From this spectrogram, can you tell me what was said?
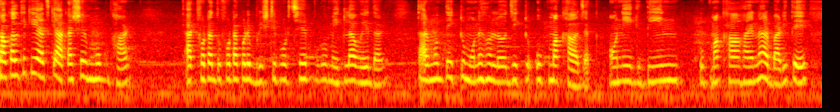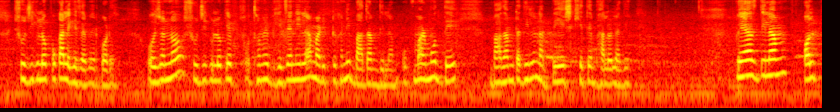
সকাল থেকে আজকে আকাশের মুখ ভার। এক ফোঁটা, দু ফোঁটা করে বৃষ্টি পড়ছে, পুরো মেঘলা ওয়েদার তার মধ্যে একটু মনে হলো যে একটু উপমা খাওয়া যাক। অনেক দিন উপমা খাওয়া হয় না, আর বাড়িতে সুজিগুলো পোকা লেগে যাবে এরপরে। ওই জন্য সুজিগুলোকে প্রথমে ভেজে নিলাম আর একটুখানি বাদাম দিলাম। উপমার মধ্যে বাদামটা দিলে না বেশ খেতে ভালো লাগে। পেঁয়াজ দিলাম, অল্প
